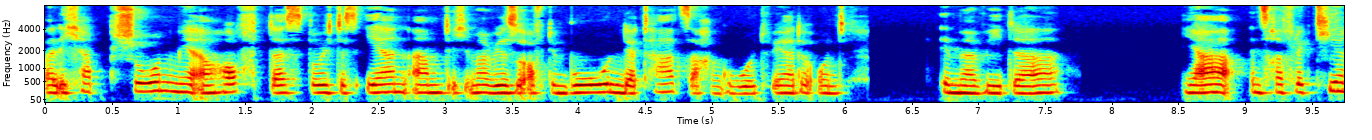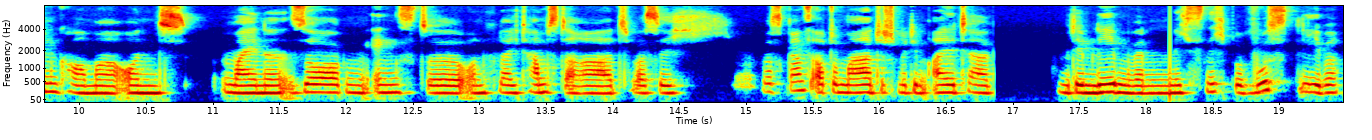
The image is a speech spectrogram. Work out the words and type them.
Weil ich habe schon mir erhofft, dass durch das Ehrenamt ich immer wieder so auf den Boden der Tatsachen geholt werde und immer wieder ja ins Reflektieren komme und meine Sorgen, Ängste und vielleicht Hamsterrad, was ich, was ganz automatisch mit dem Alltag, mit dem Leben, wenn ich es nicht bewusst lebe,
